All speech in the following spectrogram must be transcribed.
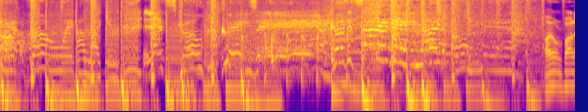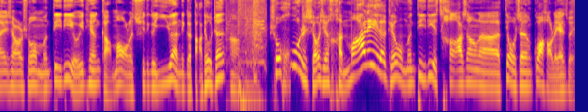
网友发来一条说，我们弟弟有一天感冒了，去那个医院那个打吊针啊。说护士小姐很麻利的给我们弟弟插上了吊针，挂好了盐水。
